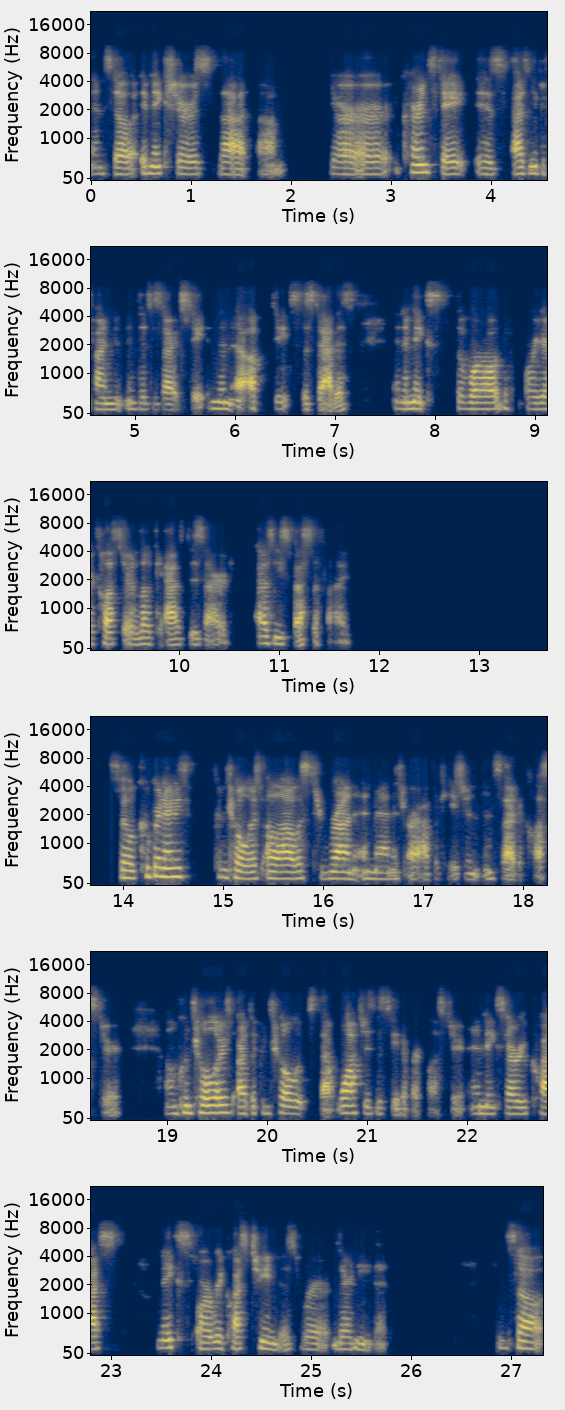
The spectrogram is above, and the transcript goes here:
And so it makes sure that um, your current state is as you define it in the desired state, and then it updates the status and it makes the world or your cluster look as desired as you specify. So Kubernetes controllers allow us to run and manage our application inside a cluster. Um, controllers are the control loops that watches the state of our cluster and makes our requests, makes or request changes where they're needed. And so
